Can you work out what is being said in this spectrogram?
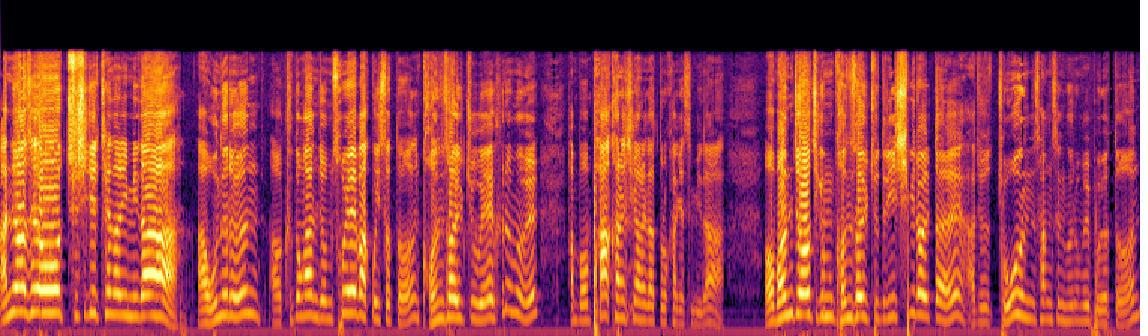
안녕하세요. 주식이 채널입니다. 아, 오늘은 어, 그동안 좀 소외받고 있었던 건설주의 흐름을 한번 파악하는 시간을 갖도록 하겠습니다. 어, 먼저 지금 건설주들이 11월달 아주 좋은 상승 흐름을 보였던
